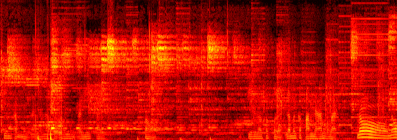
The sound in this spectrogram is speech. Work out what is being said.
เชื่อมกับหนึ่งอันแล้วเราก็เอาหนึ่งอันนี้ไปต่อโอเคแล้วเราก็เปิดแล้วมันก็ปั๊มน้ำออกมาโน่โน่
